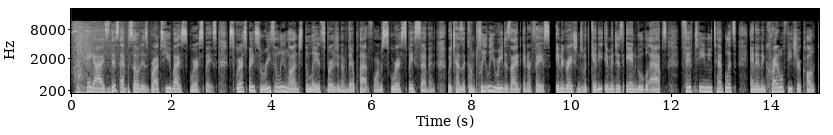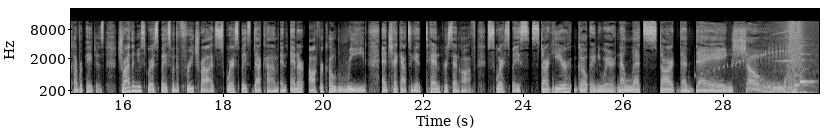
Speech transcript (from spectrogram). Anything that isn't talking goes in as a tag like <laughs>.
Hey guys, this episode is brought to you by Squarespace. Squarespace recently launched the latest version of their platform, Squarespace 7, which has a completely redesigned interface, integrations with Getty Images and Google Apps, 15 new templates, and an incredible feature called Cover Pages. Try the new Squarespace with a free trial at squarespace.com and enter offer code READ at checkout to get 10% off. Squarespace, start here, go anywhere. Now let's start the dang show.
